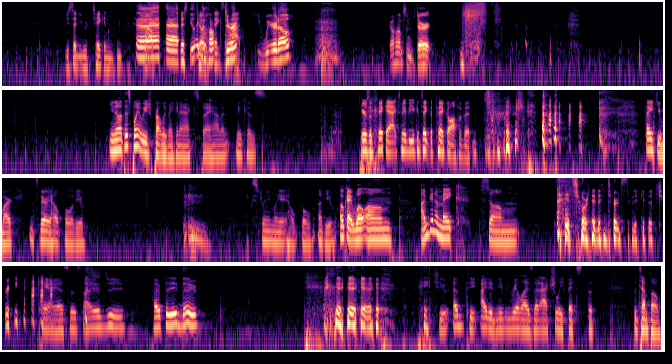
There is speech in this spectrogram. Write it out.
You said you'd taken. Wow. You the like to joke. hump Thanks dirt? You weirdo. Go hump some dirt. You know, at this point, we should probably make an axe, but I haven't because. Here's a pickaxe. Maybe you can take the pick off of it. Thank you, Mark. It's very helpful of you. Extremely helpful of you. Okay, well, um, I'm gonna make some Jordan and dirt sitting in a tree. K I S S I N G. Hyphen dope. H U M P. I didn't even realize that actually fits the the tempo.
